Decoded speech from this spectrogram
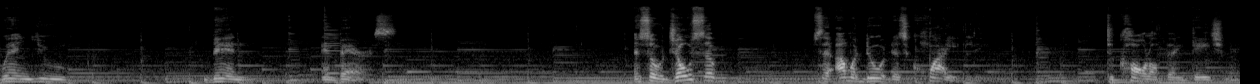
when you been embarrassed. And so joseph said i'm gonna do it this quietly to call off the engagement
